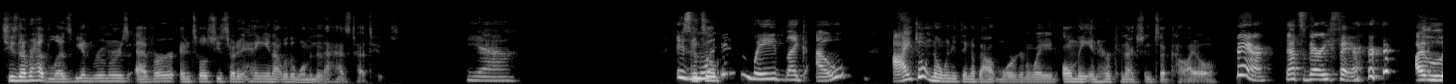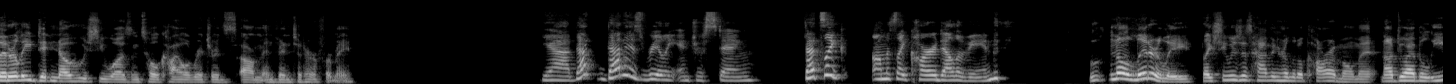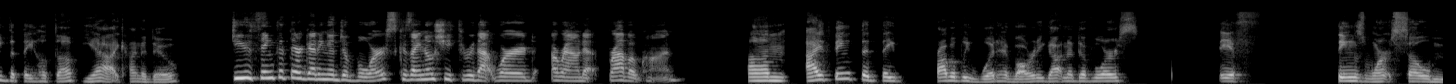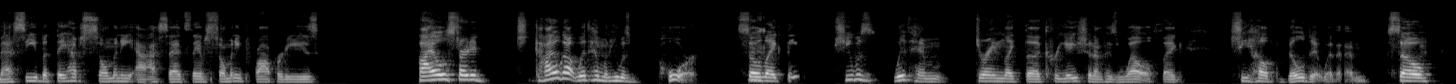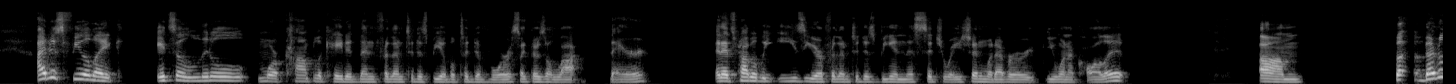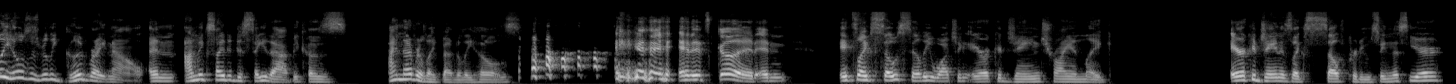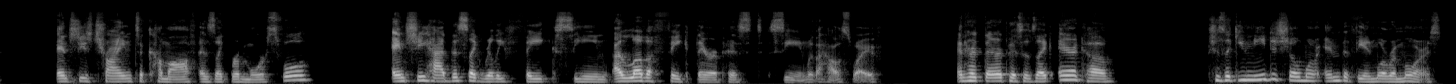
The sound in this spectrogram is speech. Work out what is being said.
she's never had lesbian rumors ever until she started hanging out with a woman that has tattoos. Yeah. Is Morgan Wade like out? I don't know anything about Morgan Wade, only in her connection to Kyle. Fair. That's very fair. I literally didn't know who she was until Kyle Richards um invented her for me. Yeah, that that is really interesting. That's like almost like Cara Delevingne. No, literally. Like she was just having her little Cara moment. Now, do I believe that they hooked up? Yeah, I kind of do. Do you think that they're getting a divorce? Because I know she threw that word around at BravoCon. Um, I think that they probably would have already gotten a divorce if things weren't so messy, but they have so many assets, they have so many properties. Kyle started Kyle got with him when he was poor. So mm-hmm. like they she was with him during like the creation of his wealth. Like she helped build it with him. So I just feel like it's a little more complicated than for them to just be able to divorce. Like there's a lot there and it's probably easier for them to just be in this situation whatever you want to call it um but beverly hills is really good right now and i'm excited to say that because i never like beverly hills and it's good and it's like so silly watching Erika Jayne try and like Erika Jayne is like self-producing this year and she's trying to come off as like remorseful and she had this like really fake scene. I love a fake therapist scene with a housewife. And her therapist is like, Erika, she's like, you need to show more empathy and more remorse.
